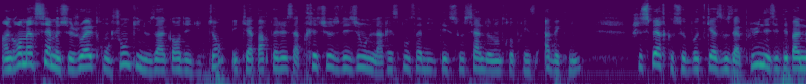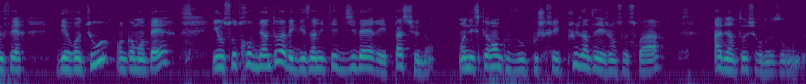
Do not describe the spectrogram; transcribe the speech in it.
Un grand merci à M. Joël Tronchon qui nous a accordé du temps et qui a partagé sa précieuse vision de la responsabilité sociale de l'entreprise avec nous. J'espère que ce podcast vous a plu. N'hésitez pas à nous faire des retours en commentaire. Et on se retrouve bientôt avec des invités divers et passionnants, en espérant que vous vous coucherez plus intelligent ce soir. À bientôt sur nos ondes.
